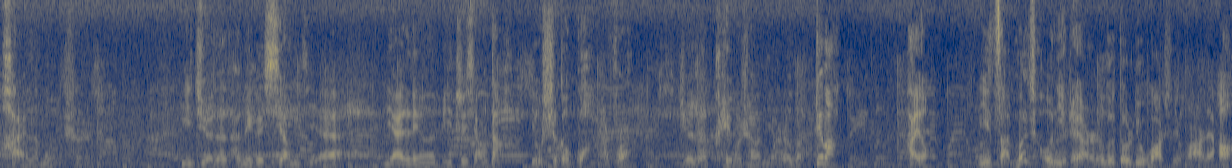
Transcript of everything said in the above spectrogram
孩子们的事儿。你觉得他那个香姐年龄比志祥大，又是个寡妇，觉得配不上你儿子，对吧？还有，你怎么瞅你这儿子都溜瓜水滑的啊？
